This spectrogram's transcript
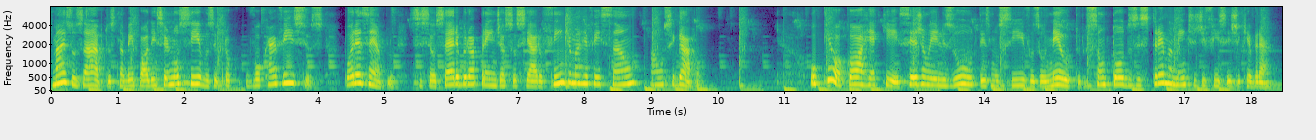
Mas os hábitos também podem ser nocivos e provocar vícios. Por exemplo, se seu cérebro aprende a associar o fim de uma refeição a um cigarro. O que ocorre é que, sejam eles úteis, nocivos ou neutros, são todos extremamente difíceis de quebrar.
